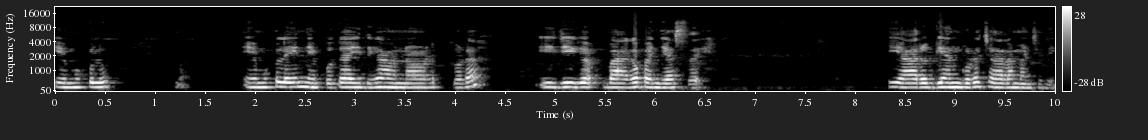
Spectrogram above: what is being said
ఎముకలు ఎముకలైన నొప్పిగా ఇదిగా ఉన్న వాళ్ళకి కూడా ఈజీగా బాగా పనిచేస్తాయి. ఈ ఆరోగ్యానికి కూడా చాలా మంచిది.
